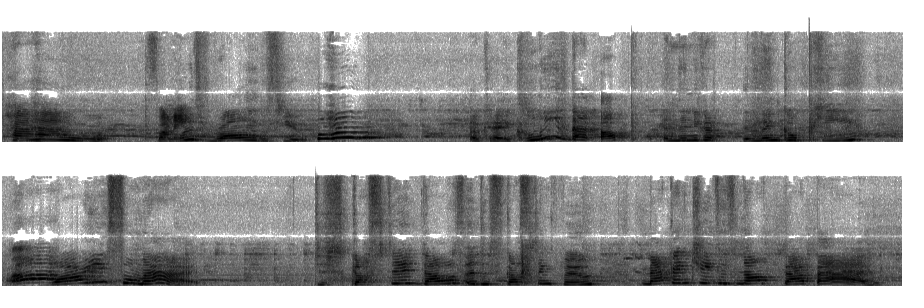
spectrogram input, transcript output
Haha. Funny. What is wrong with you? okay, clean that up, and then you got, and then go pee. Ah! Why are you so mad? Disgusted? That was a disgusting food. Mac and cheese is not that bad.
